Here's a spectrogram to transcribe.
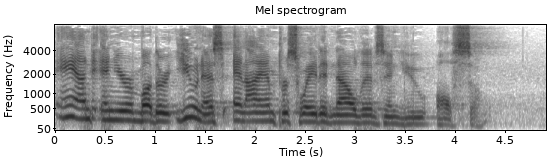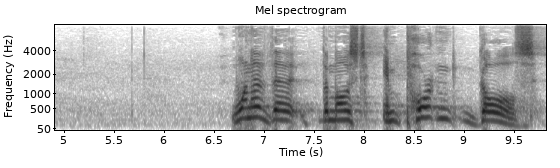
and in your mother Eunice, and I am persuaded now lives in you also. One of the, the most important goals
